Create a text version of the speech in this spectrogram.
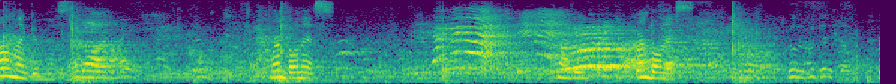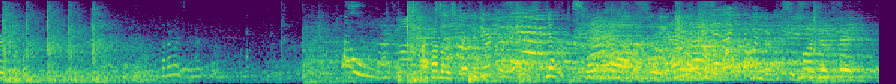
Oh my goodness. We're in bonus. Navi. We're in bonus. Who, who did it though? Brittany. thought it was Isaac. Oh. I thought it was Brittany. Did you record it? Yeah. Sweet.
